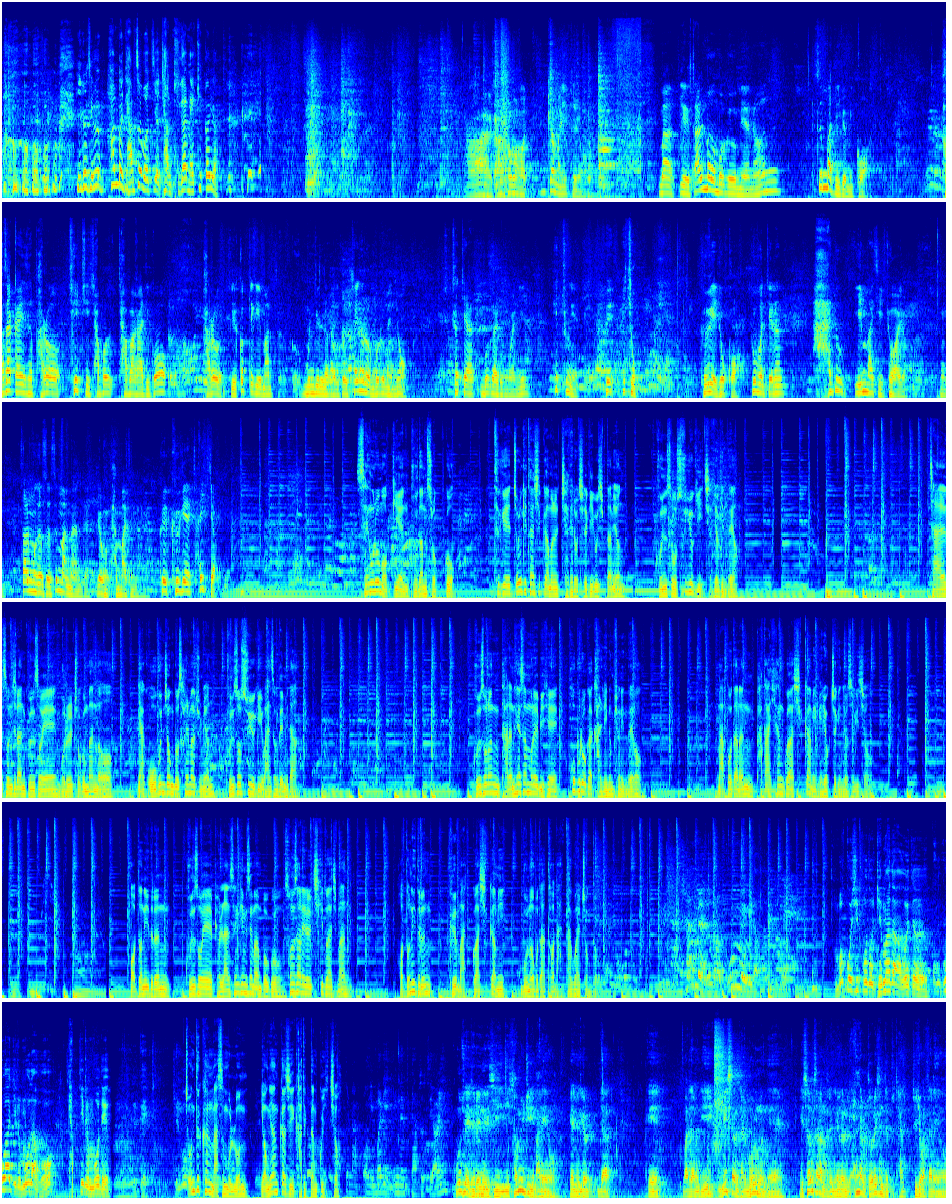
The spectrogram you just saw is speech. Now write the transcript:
이거 지금 한번 잡숴봤지요. 참 기가 막힐 거요. 아, 달콤하고 진짜 맛있어요. 막, 이 삶아 먹으면은 쓴맛이 좀 있고, 바닷가에서 바로 채취 잡아, 잡아가지고, 바로 이 껍데기만 문질러가지고 생으로 먹으면요. 첫째 좋은 거니? 해충에, 회, 회충. 그게 좋고, 두 번째는 아주 입맛이 좋아요. 응. 삶아서 쓴맛 나는데 요건 단맛이 나요. 그 그게 차이죠. 생으로 먹기엔 부담스럽고 특유의 쫄깃한 식감을 제대로 즐기고 싶다면 군소 수육이 제격인데요. 잘 손질한 군소에 물을 조금만 넣어 약 5분 정도 삶아주면 군소 수육이 완성됩니다. 군소는 다른 해산물에 비해 호불호가 갈리는 편인데요. 맛보다는 바다 향과 식감이 매력적인 녀석이죠. 어떤 이들은 군소의 별난 생김새만 보고 손사래를 치기도 하지만 어떤 이들은 그 맛과 식감이 문어보다 더 낫다고 할 정도. 먹고 싶어도 제마다 어저 구- 구하지를 못하고 잡지를 못해 이렇게 즐거워. 쫀득한 맛은 물론 영양까지 가득 담고 있죠. 이 머리 있는 잡수세요. 군소에 들어있는 것이 이 섬유질이 많아요. 그래서 이걸 이제 이렇게 말하자면 이, 이 윗사람은 잘 모르는데 이 섬 사람들은 이런 걸 옛날부터 어르신들부터 잘 드셔왔잖아요.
